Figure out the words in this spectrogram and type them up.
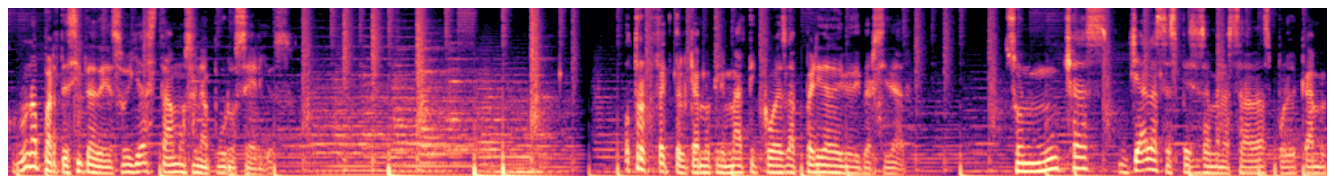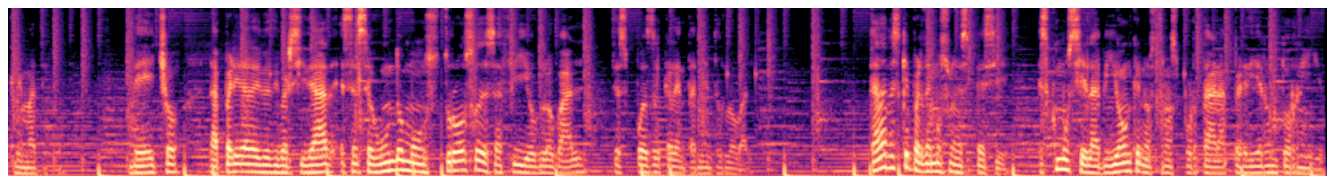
con una partecita de eso ya estamos en apuros serios. Otro efecto del cambio climático es la pérdida de biodiversidad. Son muchas ya las especies amenazadas por el cambio climático de hecho, la pérdida de biodiversidad es el segundo monstruoso desafío global después del calentamiento global. Cada vez que perdemos una especie, es como si el avión que nos transportara perdiera un tornillo.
